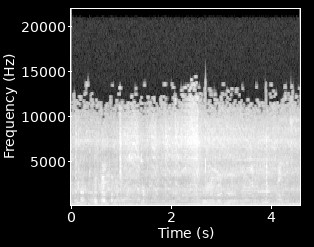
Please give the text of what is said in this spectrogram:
It's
